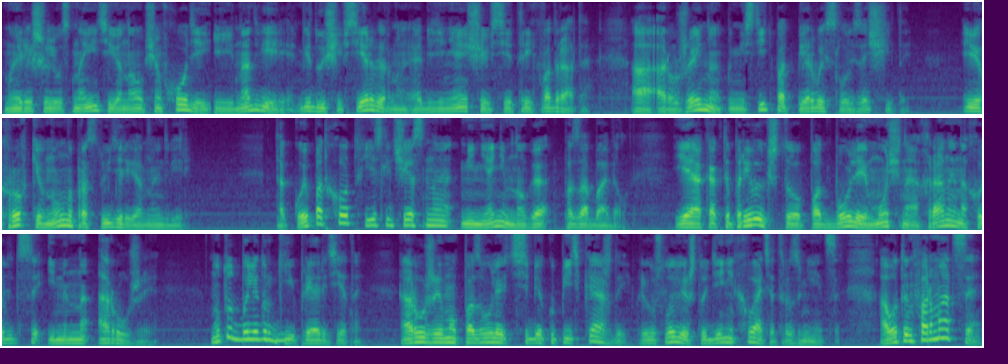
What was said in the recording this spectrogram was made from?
Мы решили установить ее на общем входе и на двери, ведущей в серверную, объединяющую все три квадрата, а оружейную поместить под первый слой защиты. И Вихров кивнул на простую деревянную дверь. Такой подход, если честно, меня немного позабавил. Я как-то привык, что под более мощной охраной находится именно оружие. Но тут были другие приоритеты – Оружие мог позволить себе купить каждый, при условии, что денег хватит, разумеется. А вот информация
